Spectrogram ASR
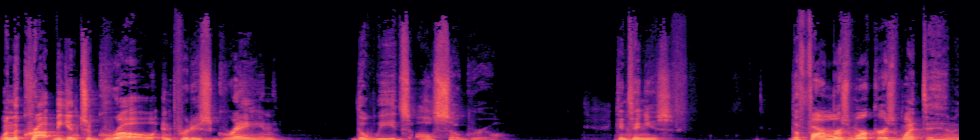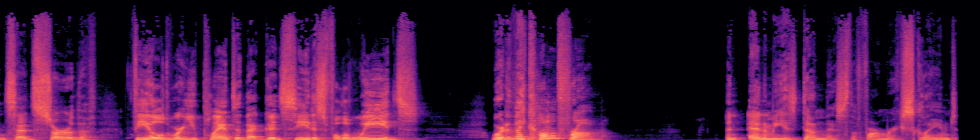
When the crop began to grow and produce grain, the weeds also grew. Continues. The farmer's workers went to him and said, Sir, the field where you planted that good seed is full of weeds. Where did they come from? An enemy has done this, the farmer exclaimed.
